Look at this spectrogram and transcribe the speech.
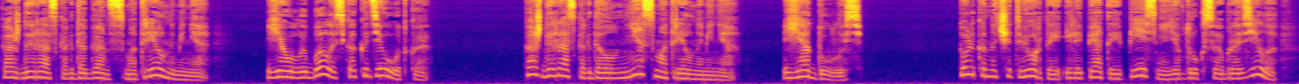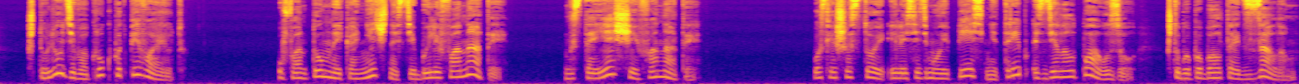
Каждый раз, когда Ганс смотрел на меня, я улыбалась, как идиотка. Каждый раз, когда он не смотрел на меня, я дулась. Только на четвертой или пятой песне я вдруг сообразила, что люди вокруг подпевают. У фантомной конечности были фанаты. Настоящие фанаты. После шестой или седьмой песни Трип сделал паузу, чтобы поболтать с залом.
